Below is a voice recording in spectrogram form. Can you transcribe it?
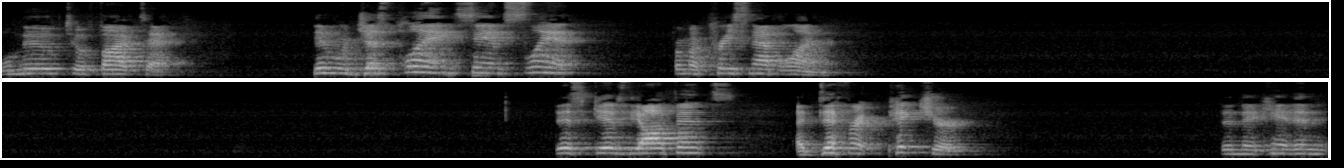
will move to a five tech. Then we're just playing Sam slant from a pre-snap alignment. This gives the offense a different picture than they can than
